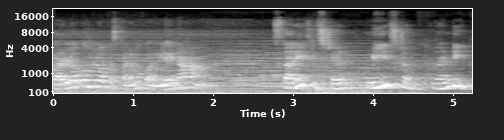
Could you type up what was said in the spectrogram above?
పరలోకంలో ఒక స్థలం కొనలేనా? సరే సిస్టర్ మీ ఇష్టం. రండి.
